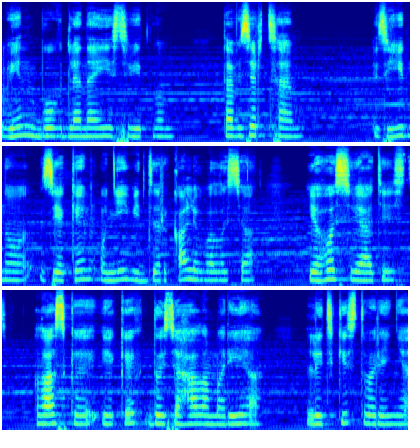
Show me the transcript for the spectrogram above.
Він був для неї світлом та взірцем, згідно з яким у ній віддзеркалювалася його святість, ласки яких досягала Марія, людські створіння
